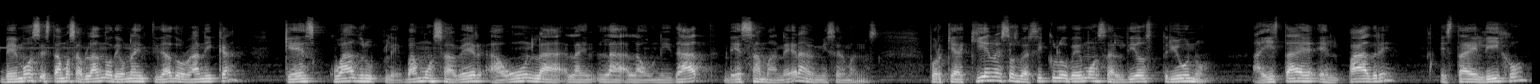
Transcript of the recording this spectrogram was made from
vemos, estamos hablando de una entidad orgánica que es cuádruple. Vamos a ver aún la, la unidad de esa manera, mis hermanos. Porque aquí en estos versículos vemos al Dios triuno. Ahí está el Padre, está el Hijo,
